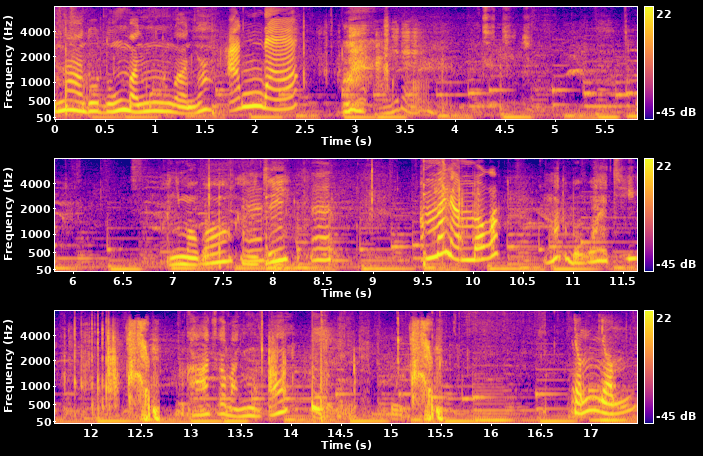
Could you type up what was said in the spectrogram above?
유나 너 너무 많이 먹는 거 아니야? 안 돼. 아니래. 많이 먹어. 강아지. 응. 엄마는 안 먹어? 엄마도 먹어야지. 우리 강아지가 많이 먹어. 냠냠.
